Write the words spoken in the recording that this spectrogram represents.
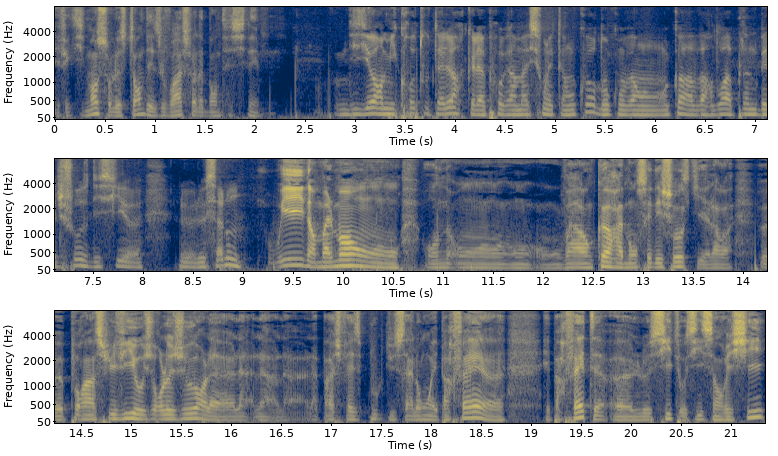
effectivement sur le stand des ouvrages sur la bande dessinée. Vous me disiez hors micro tout à l'heure que la programmation était en cours, donc on va encore avoir droit à plein de belles choses d'ici le, salon. Oui, normalement, on, va encore annoncer des choses qui, alors, euh, pour un suivi au jour le jour, la, page Facebook du salon est, parfait, euh, est parfaite. Euh, le site aussi s'enrichit.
